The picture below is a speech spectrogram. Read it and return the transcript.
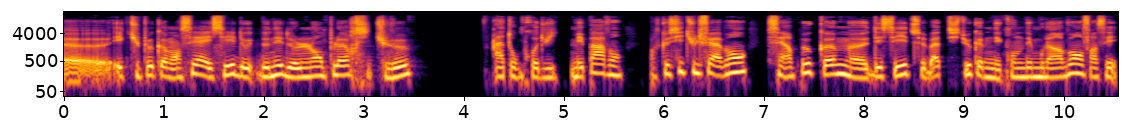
euh, et que tu peux commencer à essayer de donner de l'ampleur, si tu veux, à ton produit, mais pas avant. Parce que si tu le fais avant, c'est un peu comme euh, d'essayer de se battre, si tu veux, comme des contre des moulins avant. Enfin, c'est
